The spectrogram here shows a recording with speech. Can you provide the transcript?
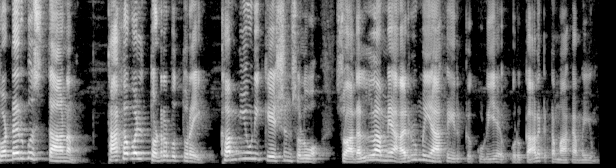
தொடர்பு ஸ்தானம் தகவல் தொடர்புத்துறை கம்யூனிகேஷன் சொல்லுவோம். ஸோ அதெல்லாமே அருமையாக இருக்கக்கூடிய ஒரு காலகட்டமாக அமையும்.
